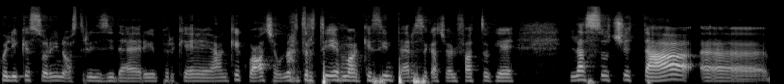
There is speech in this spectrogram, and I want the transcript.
quelli che sono i nostri desideri, perché anche qua c'è un altro tema che si interseca, cioè il fatto che la società, eh,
